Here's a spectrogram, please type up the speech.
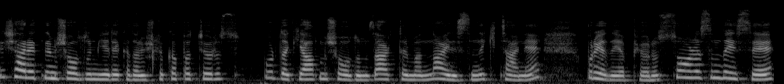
işaretlemiş olduğum yere kadar üçlü kapatıyoruz. buradaki yapmış olduğumuz arttırmanın aynısını iki tane buraya da yapıyoruz. Sonrasında ise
